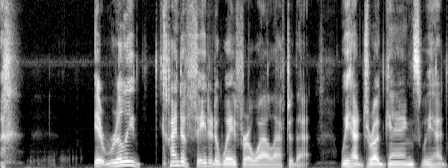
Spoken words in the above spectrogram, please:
it really kind of faded away for a while after that. We had drug gangs, we had,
